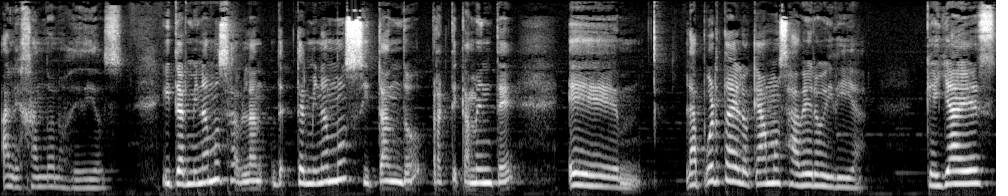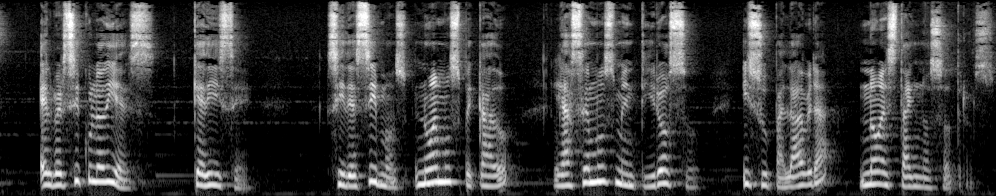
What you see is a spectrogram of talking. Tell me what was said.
alejándonos de Dios. Y terminamos, terminamos citando prácticamente eh, la puerta de lo que vamos a ver hoy día, que ya es el versículo 10, que dice, si decimos no hemos pecado, le hacemos mentiroso y su palabra no está en nosotros.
